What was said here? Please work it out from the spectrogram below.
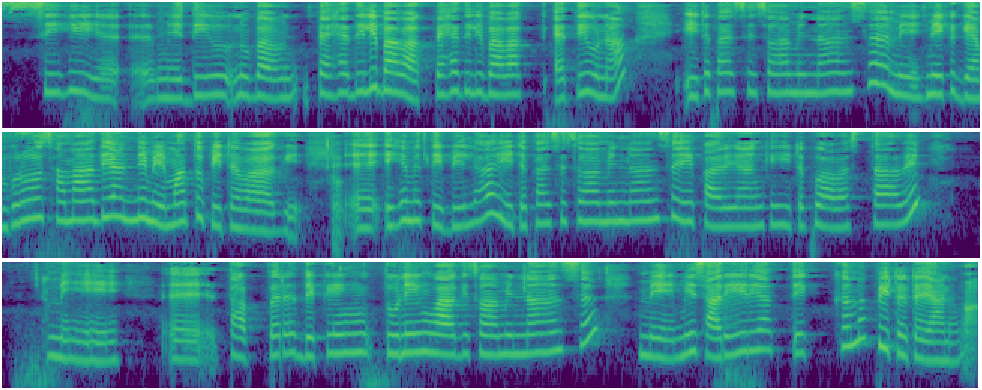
සිහිය මේ දියුණු බව පැහැදිලි බවක් පැහැදිලි බවක් ඇති වුණා ඊට පස්සේ ස්වාමීන් වහන්සේ මේ මේක ගැඹුරු සමාධියක් නෙමෙයි මතු පිට වාගේ. එහෙම තිබිලා ඊට පස්සේ ස්වාමීන් වහන්සේ මේ පරයන්කේ හිටපු අවස්ථාවේ මේ තප්පර දෙකෙන් තුනෙන් වාගේ ස්වාමීන් වහන්සේ මේ මේ ශරීරයත් එක්කම පිටට යනවා.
